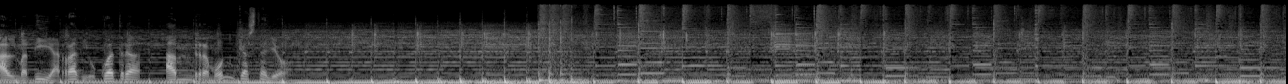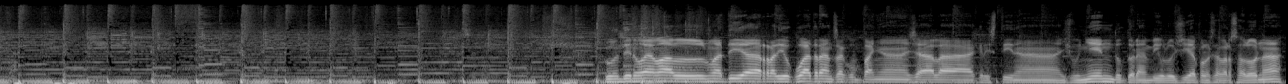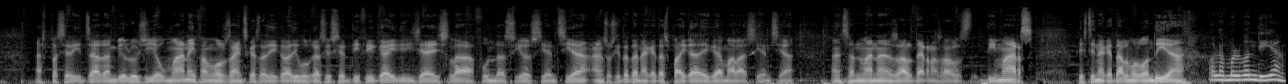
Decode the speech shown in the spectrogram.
al matí a Ràdio 4 amb Ramon Castelló. Continuem al matí a Ràdio 4. Ens acompanya ja la Cristina Junyent, doctora en Biologia per la de Barcelona, especialitzada en Biologia Humana i fa molts anys que es dedica a la divulgació científica i dirigeix la Fundació Ciència en Societat, en aquest espai que dediquem a la ciència en setmanes alternes als dimarts. Cristina, què tal? Molt bon dia. Hola, molt bon dia.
